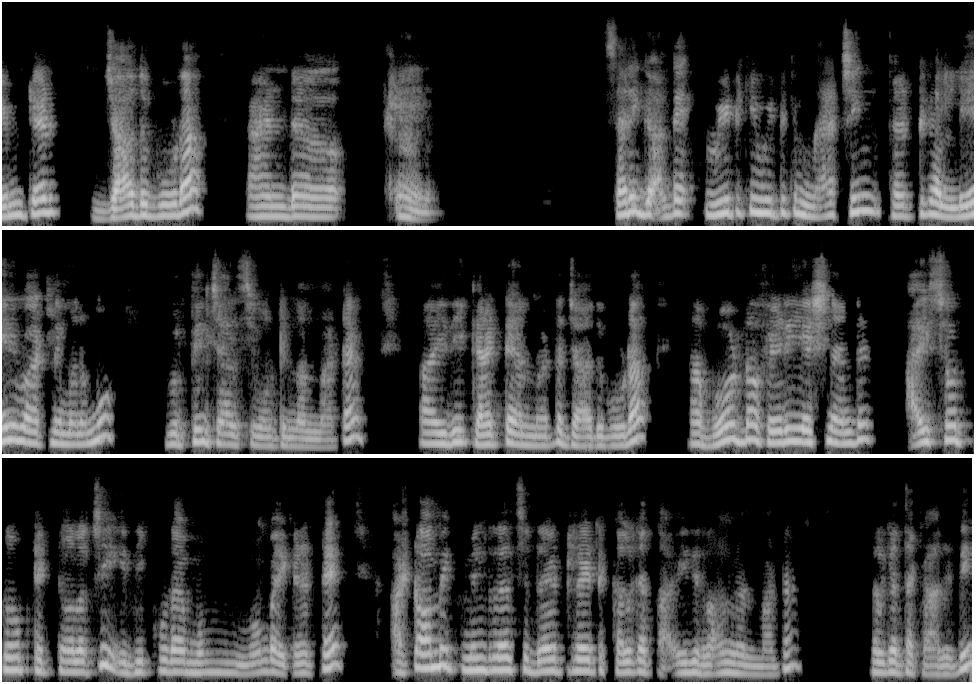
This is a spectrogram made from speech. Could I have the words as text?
limited, Jaduguda and సరిగ్గా అంటే వీటికి వీటికి మ్యాచింగ్ కరెక్ట్‌గా లేని వాటిని మనము గుర్తించాల్సి ఉంటుందన్నమాట. ఆహ్, ఇది కరెక్టే అన్నమాట కూడా ఆ board of radiation and isotope technology ఇది కూడా ముం ముంబై కరెక్టే. అటామిక్ మినరల్స్ డైరెక్టరేట్ కలకత్తా ఇది రాంగ్ అన్నమాట. కలకత్తా ఇది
